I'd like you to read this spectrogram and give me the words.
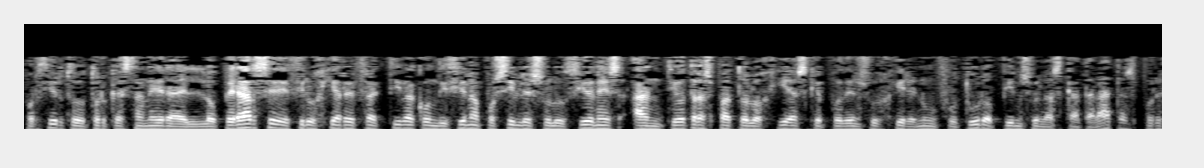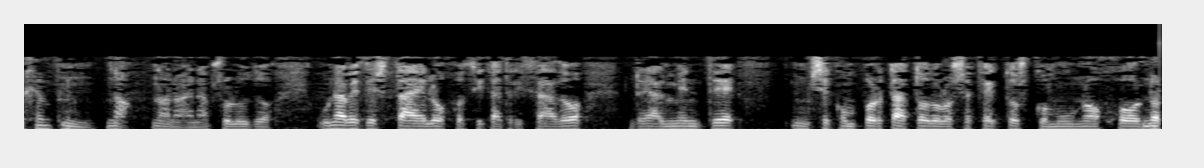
Por cierto, doctor Castanera, el operarse de cirugía refractiva condiciona posibles soluciones ante otras patologías que pueden surgir en un futuro. Pienso en las cataratas, por ejemplo. Mm, no, no, no, en absoluto. Una vez está el ojo cicatrizado, realmente se comporta a todos los efectos como un ojo no,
